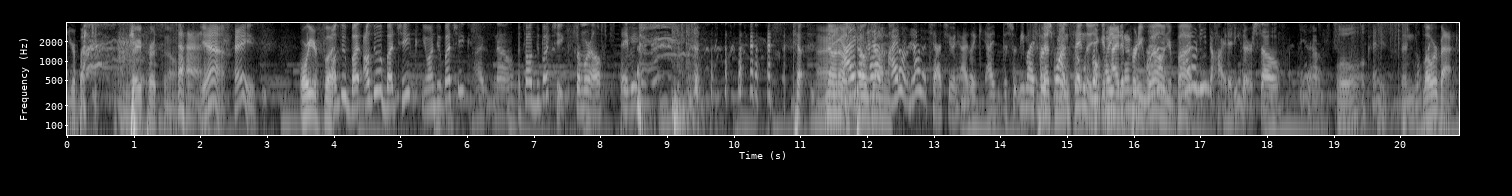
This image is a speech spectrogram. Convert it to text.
your butt cheek. Very personal. yeah. Hey, Or your foot. I'll do butt. I'll do a butt cheek. You want to do butt cheek? I, no. Let's all do butt cheeks. Somewhere else, maybe. Tell- right, no, no, I don't John. have. I don't have a tattoo. Any. I like. I, this would be my first That's one. what I'm saying, so- though. You can hide it pretty don't- well I on your don't- I don't need to hide it either. So you know, Well, okay. Then Lower back.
